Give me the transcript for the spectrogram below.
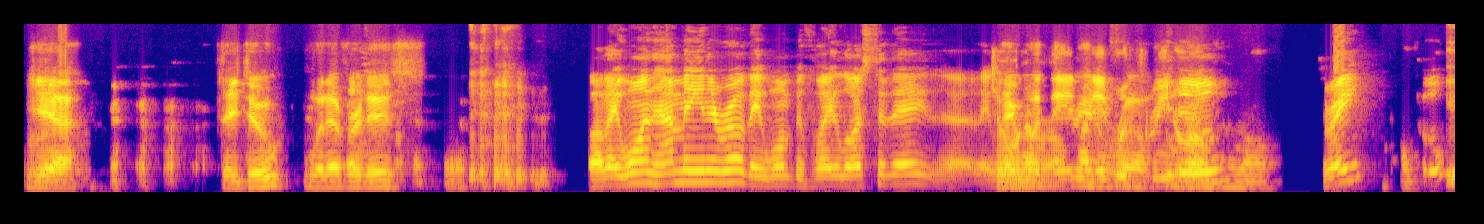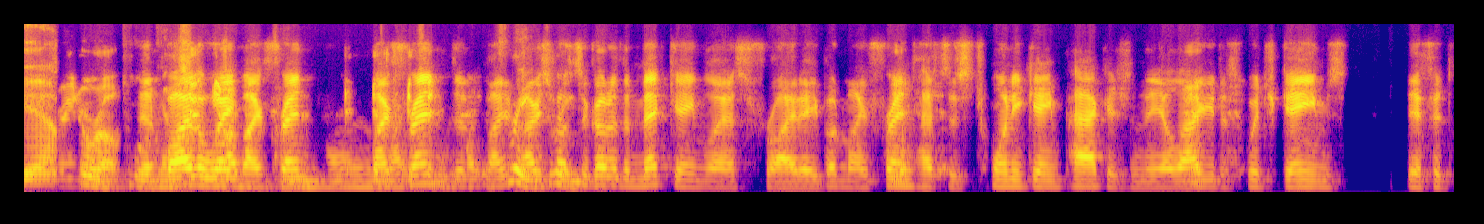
Yeah. They do whatever it is. Well, they won how many in a row? They won before they lost today. Uh, they They in won. They, Three they in a won three in a row. In a row. three. yeah. Three in a row. Two And by the the way, my friend, my friend, my, three, I was supposed three. to go to the Met game last Friday, but my friend has this 20 game package and they allow you to switch games if it,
